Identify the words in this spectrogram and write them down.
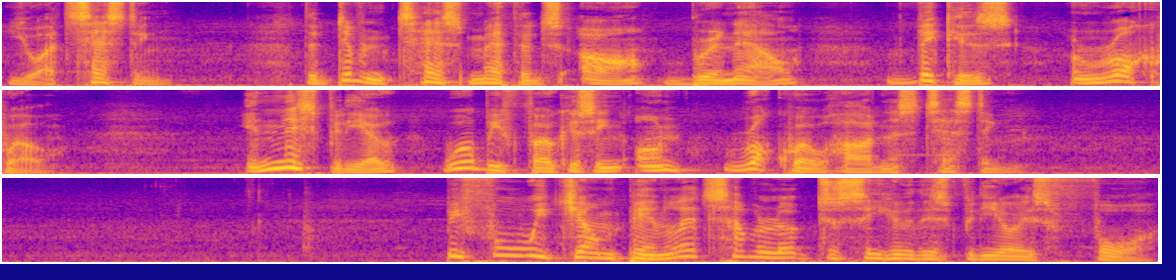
you are testing. The different test methods are Brinell, Vickers and Rockwell. In this video we'll be focusing on Rockwell hardness testing. Before we jump in, let's have a look to see who this video is for.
